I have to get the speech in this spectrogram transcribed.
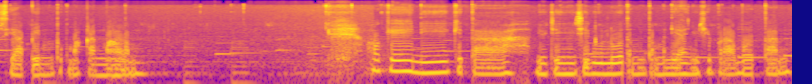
siapin untuk makan malam. Oke ini kita nyuci-nyuci dulu teman-teman ya nyuci perabotan.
